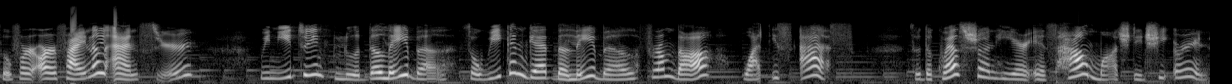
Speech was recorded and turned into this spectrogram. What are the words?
So for our final answer, we need to include the label. So we can get the label from the what is asked. So the question here is how much did she earn?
